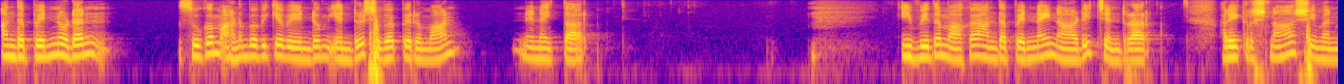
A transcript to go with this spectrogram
அந்த பெண்ணுடன் சுகம் அனுபவிக்க வேண்டும் என்று சிவபெருமான் நினைத்தார். இவ்விதமாக அந்த பெண்ணை நாடி சென்றார். ஹரே கிருஷ்ணா. ஸ்ரீமன்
